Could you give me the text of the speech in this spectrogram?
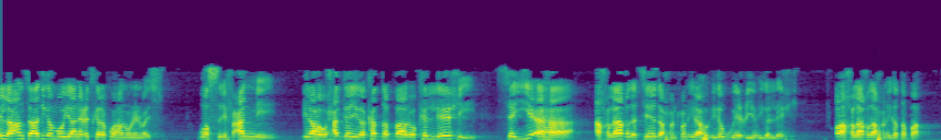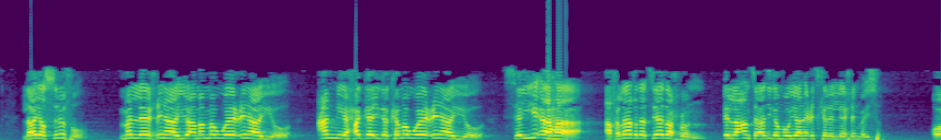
ilaa anta adiga mooyaane cid kale ku hanuunin mayso wasrif cannii ilaahuw xaggayga ka dabbaal oo ka leexi sayi'ahaa akhlaaqda teeda xunxun ilaahu iga weeciyo iga leexi. Oo akhlaaqdaa xun iga dabbaal. Laa yasrifu ma leexinaayo ama ma weecinaayo cannii xaggayga kama weecinaayo sayi'ahaa akhlaaqda teeda xun ilaa anta adiga mooyaane cid kale leexin mayso oo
